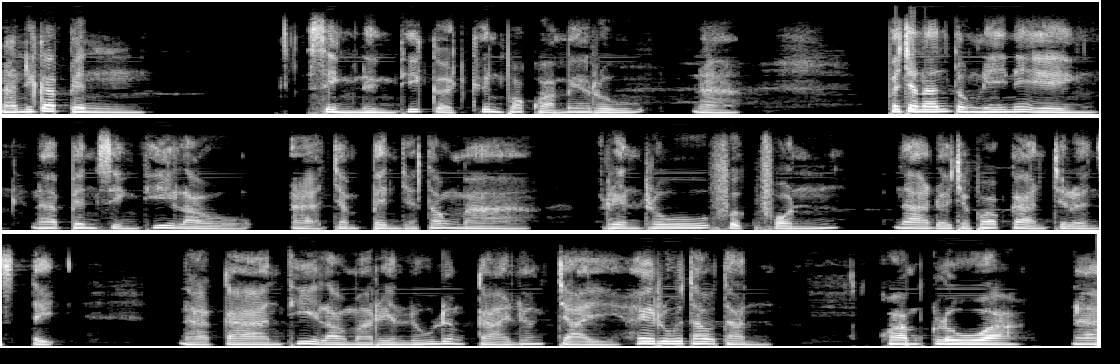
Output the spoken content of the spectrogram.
นะนี่ก็เป็นสิ่งหนึ่งที่เกิดขึ้นเพราะความไม่รู้นะเพราะฉะนั้นตรงนี้นี่เองนะเป็นสิ่งที่เราจำเป็นจะต้องมาเรียนรู้ฝึกฝนนะโดยเฉพาะการเจริญสตินะการที่เรามาเรียนรู้เรื่องกายเรื่องใจ ให้รู้เท่าทัน ความกลัวนะ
